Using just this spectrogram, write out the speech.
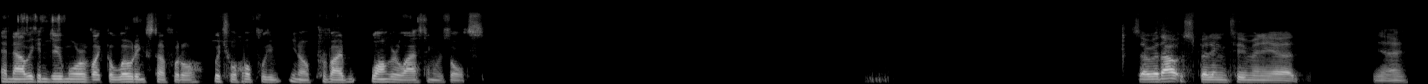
And now we can do more of like the loading stuff, will, which will hopefully, you know, provide longer lasting results. So without spilling too many, uh, you know,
